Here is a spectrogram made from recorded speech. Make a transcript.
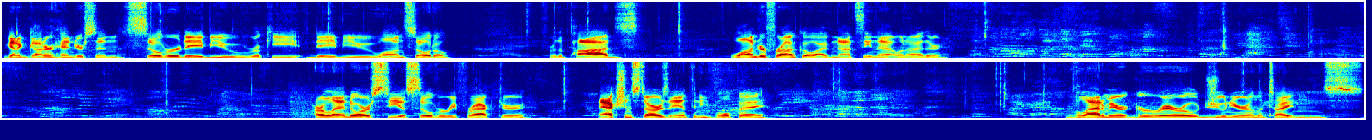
We got a Gunnar Henderson silver debut, rookie debut. Juan Soto for the Pods. Wander Franco, I've not seen that one either. Orlando Arcia silver refractor. Action stars Anthony Volpe. Vladimir Guerrero Jr. on the Titans.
